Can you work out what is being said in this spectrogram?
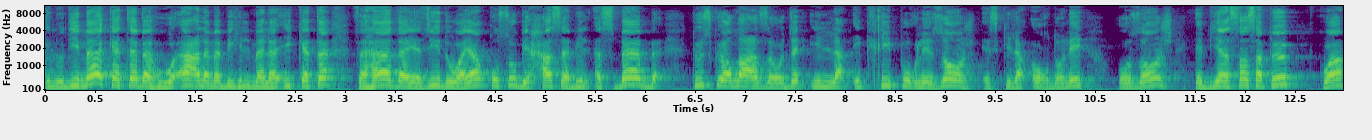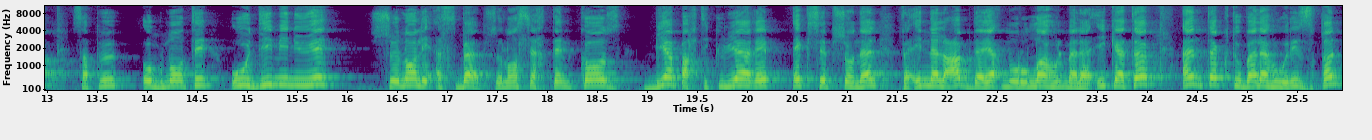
il nous dit « Ma katabahu wa a'lama bihi al-mala'ikata, fahadha yazidu wa yanqusu bihasabi al-asbab » Tout ce que Allah Azza wa écrit pour les anges et ce qu'il a ordonné aux anges, eh bien ça, ça peut, quoi? Ça peut augmenter ou diminuer selon les asbab, selon certaines causes bien particulières et exceptionnelles. فإن العبد يأمر الله الملائكة أن تكتب له رزقا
